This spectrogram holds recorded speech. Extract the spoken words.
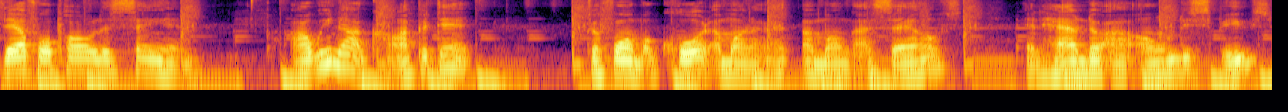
Therefore, Paul is saying, are we not competent to form a court among, among ourselves and handle our own disputes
